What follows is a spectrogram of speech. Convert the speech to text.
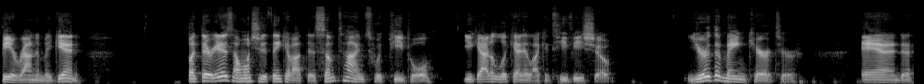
be around them again. But there is, I want you to think about this. Sometimes with people, you got to look at it like a TV show. You're the main character. And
